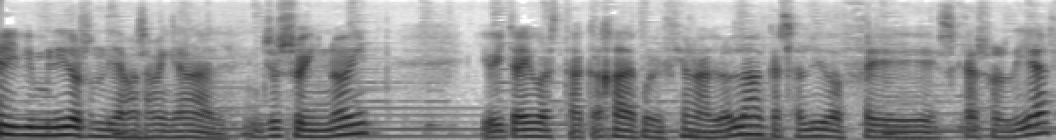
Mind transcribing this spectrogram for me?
y bienvenidos un día más a mi canal. Yo soy Noid y hoy traigo esta caja de colección a Lola que ha salido hace escasos días.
